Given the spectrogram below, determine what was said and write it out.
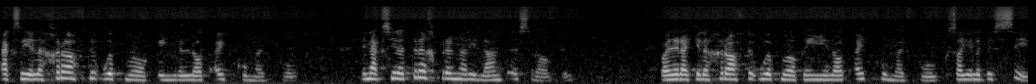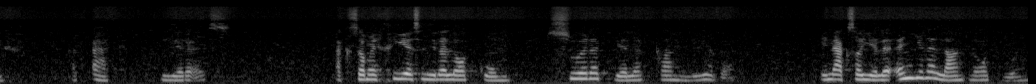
Ek sê julle grafte oopmaak en julle laat uitkom my volk. En ek sê julle terugbring na die land Israel toe. Wanneer ek julle grafte oopmaak en julle laat uitkom my volk, sal julle besef dat ek die Here is. Ek sal my gees in julle laat kom sodat julle kan lewe en ek sal julle in julle land laat woon.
